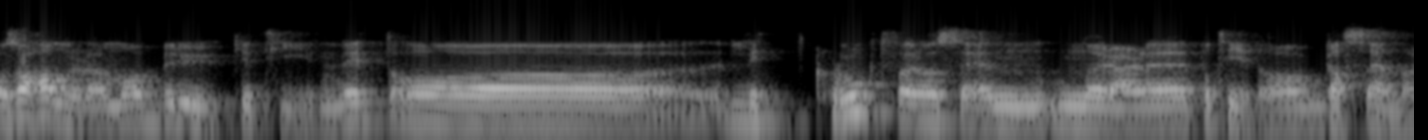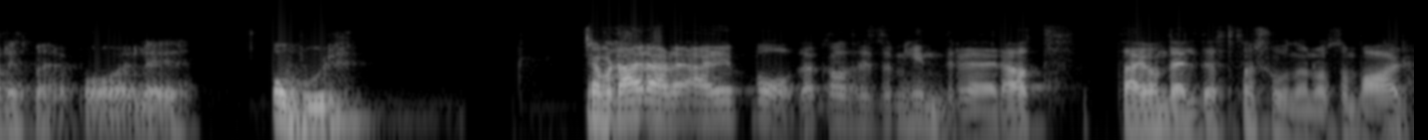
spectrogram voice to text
Og så handler det om å bruke tiden litt og litt klokt for å se når er det på tide å gasse enda litt mer på, eller, og hvor. Ja, for der er det, er det både hva som hindrer dere at det er jo en del destinasjoner nå som har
